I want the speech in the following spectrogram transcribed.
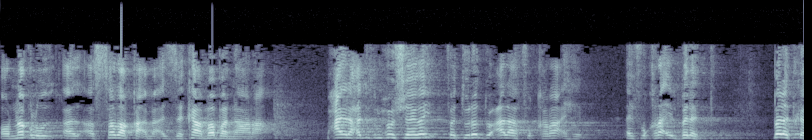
oo naqlu asadaqa ama azaka ma banaana. Maxaa yele xadidku muxuu sheegay faturaddu calaa fuqaraa'ihim ay fuqaraa'i lbeled beledka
